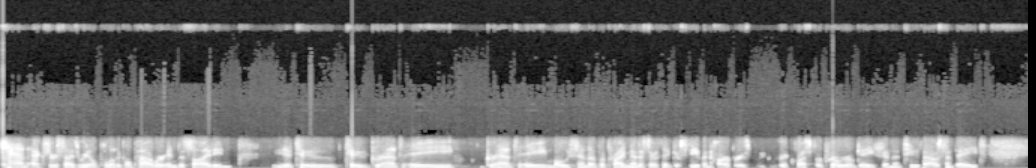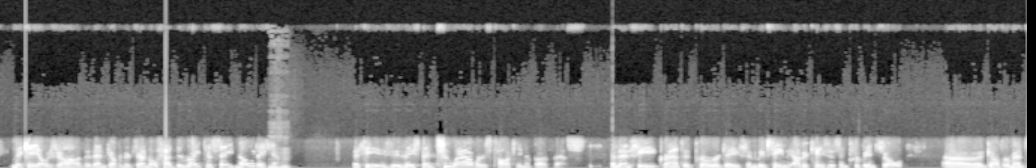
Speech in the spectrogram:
can exercise real political power in deciding to to grant a grant a motion of a prime minister. Think of Stephen Harper's request for prorogation in 2008. Michaëlle Jean, the then governor general, had the right to say no to him. Mm-hmm. And she, they spent two hours talking about this. And then she granted prorogation. We've seen other cases in provincial uh, governments,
